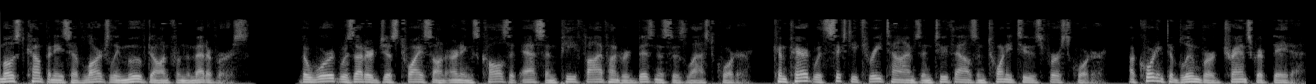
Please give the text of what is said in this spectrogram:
Most companies have largely moved on from the metaverse. The word was uttered just twice on earnings calls at S&P 500 businesses last quarter compared with 63 times in 2022's first quarter, according to Bloomberg transcript data.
